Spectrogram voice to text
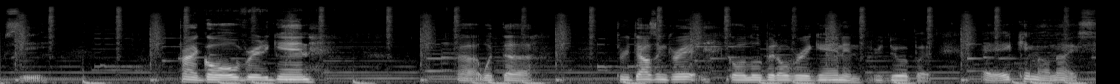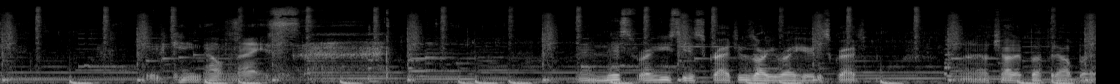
Let's see. Probably go over it again uh, with the 3000 grit. Go a little bit over again and redo it. But hey, it came out nice came out nice. And this right here, you see the scratch, it was already right here, the scratch. Uh, I'll try to buff it out, but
